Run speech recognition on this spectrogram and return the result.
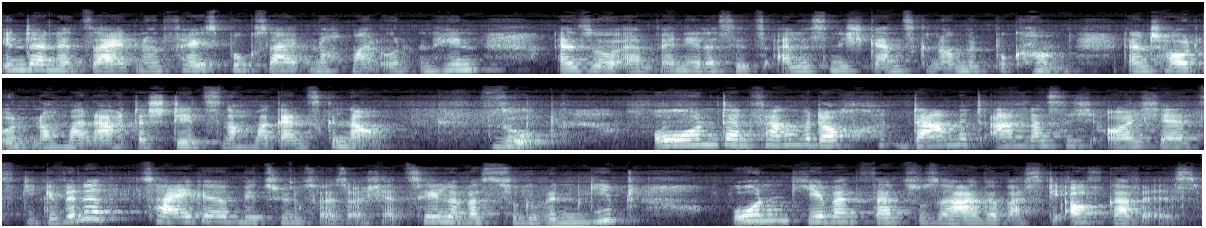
Internetseiten und Facebook-Seiten nochmal unten hin. Also, ähm, wenn ihr das jetzt alles nicht ganz genau mitbekommt, dann schaut unten nochmal nach, da steht es nochmal ganz genau. So, und dann fangen wir doch damit an, dass ich euch jetzt die Gewinne zeige, beziehungsweise euch erzähle, was zu gewinnen gibt und jeweils dazu sage, was die Aufgabe ist.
